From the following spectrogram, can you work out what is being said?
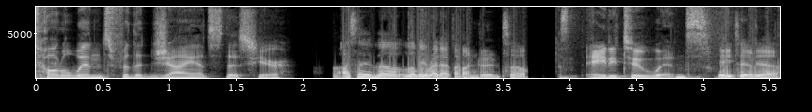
Total wins for the Giants this year. I'd say they'll, they'll be right at 100. So 82 wins. 82, yeah.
